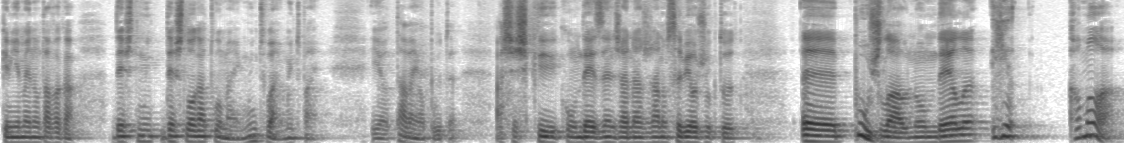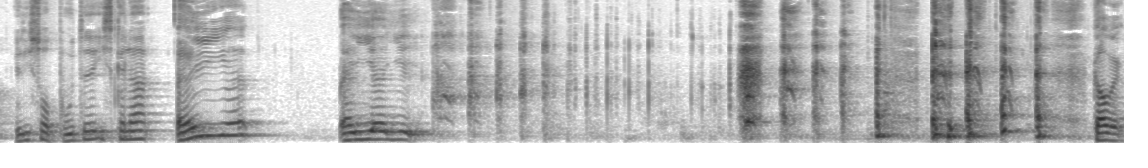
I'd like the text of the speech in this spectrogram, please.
que a minha mãe não estava cá, deste, muito, deste logo à tua mãe, muito bem, muito bem. E eu, tá bem, ó puta, achas que com 10 anos já não, já não sabia o jogo todo? Uh, pus lá o nome dela e calma lá, eu disse ó oh, puta e se calhar, ai, ai, ai. Calma.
